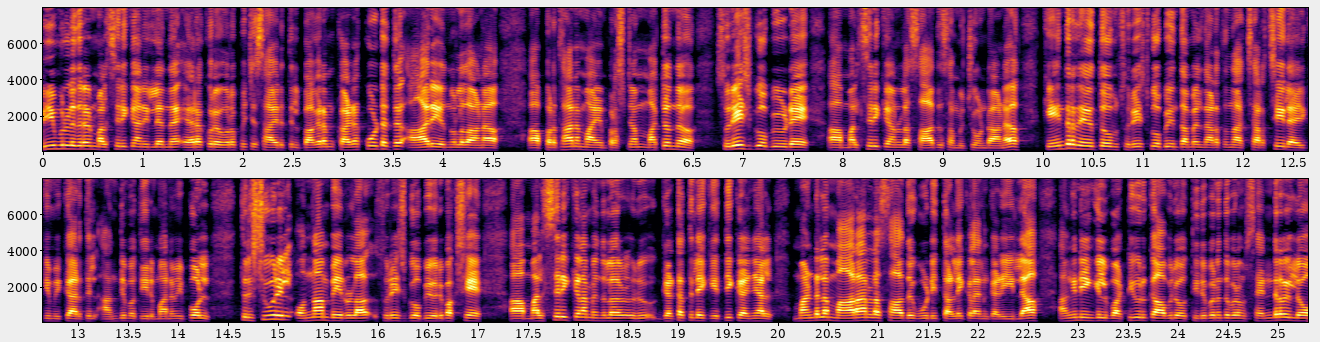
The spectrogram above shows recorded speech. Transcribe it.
വി. മുരളീധരൻ മത്സരിക്കാനില്ലെന്ന് ഏറെക്കുറെ ഉറപ്പിച്ച സാഹചര്യത്തിൽ പകരം കഴക്കൂട്ടത്ത് ആര് എന്നുള്ളതാണ് പ്രധാനമായും പ്രശ്നം. മറ്റൊന്ന് സുരേഷ് ഗോപിയുടെ മത്സരിക്കാനുള്ള സാധ്യത ശ്രമിച്ചുകൊണ്ടാണ് കേന്ദ്ര നേതൃത്വവും സുരേഷ് ഗോപിയും തമ്മിൽ നടത്തുന്ന ചർച്ചയിലായിരിക്കും ഇക്കാര്യത്തിൽ അന്തിമ തീരുമാനം. ഇപ്പോൾ തൃശൂരിൽ ഒന്നാം പേരുള്ള സുരേഷ് ഗോപി ഒരുപക്ഷെ മത്സരിക്കണം എന്നുള്ള ഒരു ഘട്ടത്തിലേക്ക് എത്തിക്കഴിഞ്ഞാൽ മണ്ഡലം മാറാനുള്ള സാധ്യത കൂടി തള്ളിക്കളയാൻ കഴിയില്ല. അങ്ങനെയെങ്കിൽ വട്ടിയൂർക്കാവിലോ തിരുവനന്തപുരം സെൻട്രലിലോ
